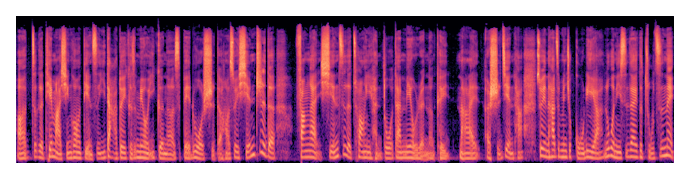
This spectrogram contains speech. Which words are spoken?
啊，这个天马行空的点子一大堆，可是没有一个呢是被落实的哈，所以闲置的方案、闲置的创意很多，但没有人呢可以拿来呃实践它，所以呢，他这边就鼓励啊，如果你是在一个组织内，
